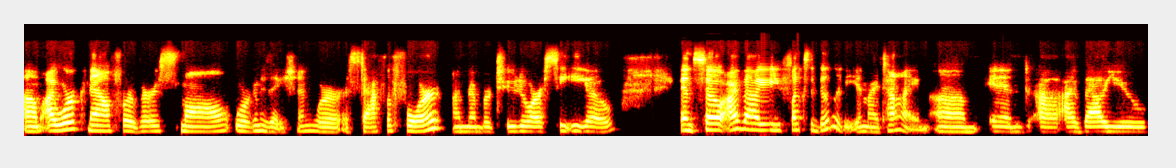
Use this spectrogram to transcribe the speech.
Um, I work now for a very small organization. We're a staff of four. I'm number two to our CEO. And so I value flexibility in my time. Um, and uh, I value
